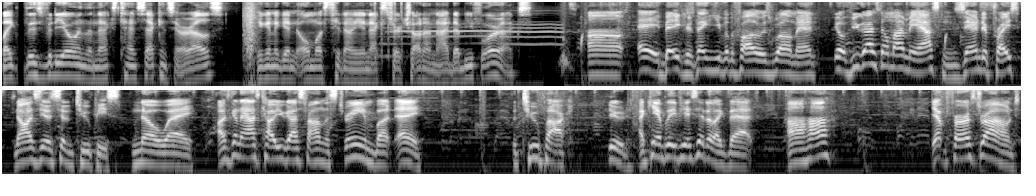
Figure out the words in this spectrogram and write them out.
Like this video in the next 10 seconds or else you're gonna get an almost hit on your next trick shot on IW4X. Uh, hey, Baker, thank you for the follow as well, man. Yo, if you guys don't mind me asking, Xander Price, Nausea just hit a two-piece. No way. I was gonna ask how you guys found the stream, but hey, the Tupac. Dude, I can't believe he hit it like that. Uh-huh. Yep, first round.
